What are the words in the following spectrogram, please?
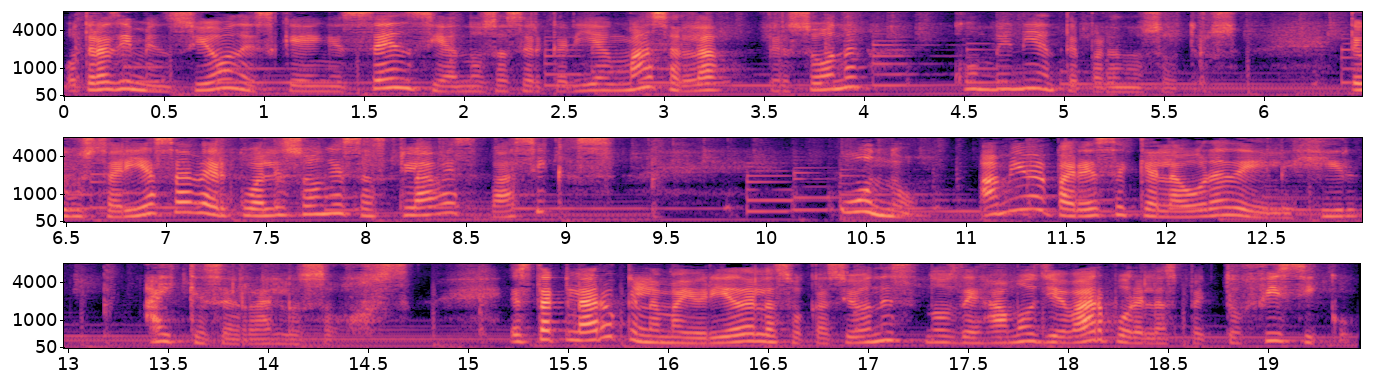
otras dimensiones que en esencia nos acercarían más a la persona conveniente para nosotros. ¿Te gustaría saber cuáles son esas claves básicas? 1. A mí me parece que a la hora de elegir hay que cerrar los ojos. Está claro que en la mayoría de las ocasiones nos dejamos llevar por el aspecto físico.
